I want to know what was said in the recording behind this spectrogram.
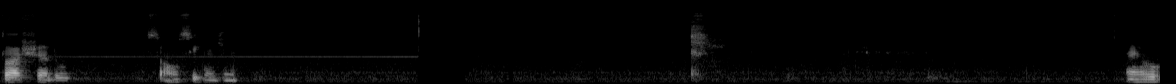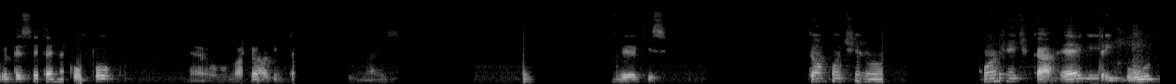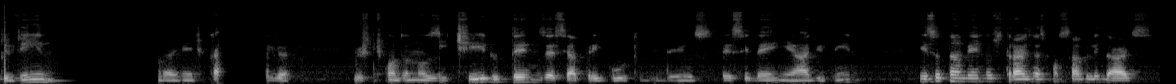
Tô achando só um segundinho. É, eu pensei que um pouco. É, eu acho que é algo mas vamos ver aqui. Então, continua. Quando a gente carrega tributo divino, quando a gente carrega justamente quando nos sentido termos esse atributo de Deus, esse DNA divino, isso também nos traz responsabilidades.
